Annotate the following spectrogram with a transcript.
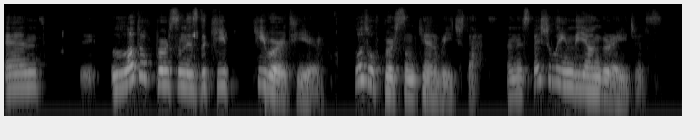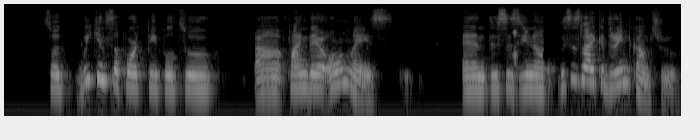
and a lot of person is the key keyword here. A lot of person can reach that, and especially in the younger ages. So we can support people to uh, find their own ways, and this is you know this is like a dream come true.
